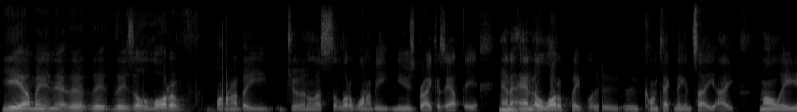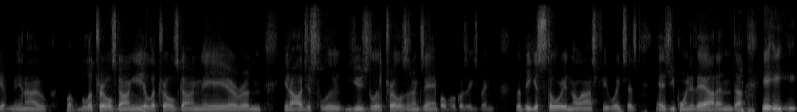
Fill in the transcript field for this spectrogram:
Yeah, I mean, uh, the, the, there's a lot of wannabe journalists, a lot of wannabe newsbreakers out there, mm. and and a lot of people who, who contact me and say, "Hey, Moley, you know, Latrell's going here, Latrell's going there, and you know I just use Latrell as an example because he's been the biggest story in the last few weeks, as as you pointed out, and uh, mm-hmm. it, it,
